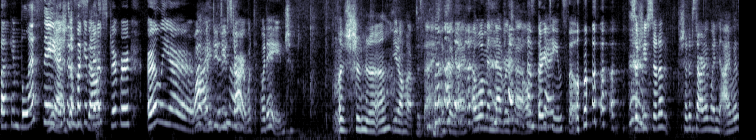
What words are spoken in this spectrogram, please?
fucking blessing. Yeah, I should have fucking sound- been a stripper earlier. Why? When did you didn't I? start? What what age? I shoulda. You don't have to say. It's okay. A woman never tells. I'm Okay. 13 still. So she should have should have started when I was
